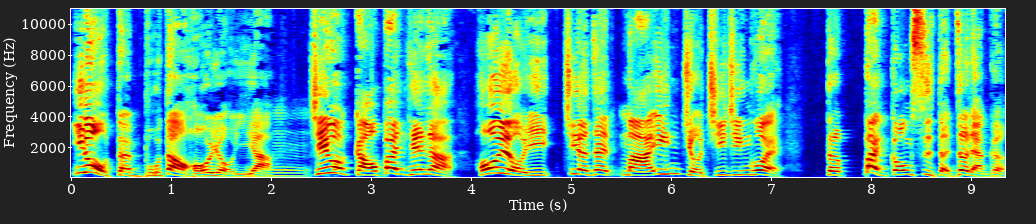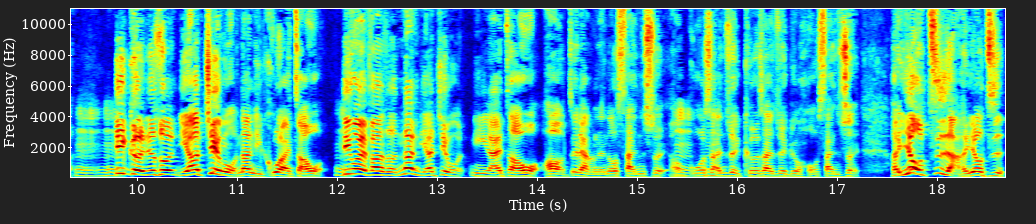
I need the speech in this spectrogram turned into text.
又等不到侯友谊啊！结果搞半天啊，侯友谊竟然在马英九基金会。的办公室等这两个，一个就说你要见我，那你过来找我；另外一方说，那你要见我，你来找我。哦，这两个人都三岁，哦，郭三岁，柯三岁，跟侯三岁，很幼稚啊，很幼稚。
